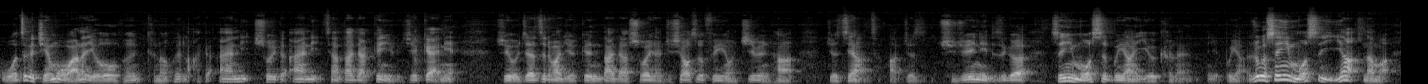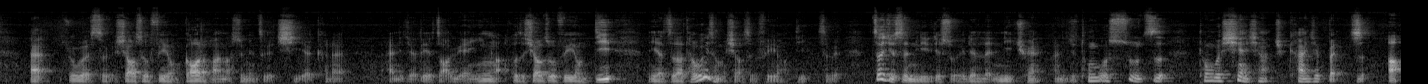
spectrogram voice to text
我这个节目完了以后，很可能会拿个案例说一个案例，这样大家更有一些概念。所以我在这地方就跟大家说一下，就销售费用基本上就这样子啊，就是取决于你的这个生意模式不一样，也有可能也不一样。如果生意模式一样，那么，哎，如果是销售费用高的话，那说明这个企业可能，哎，你就得找原因了，或者销售费用低，你要知道它为什么销售费用低，是不是？这就是你的所谓的能力圈啊，你就通过数字，通过现象去看一些本质啊。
